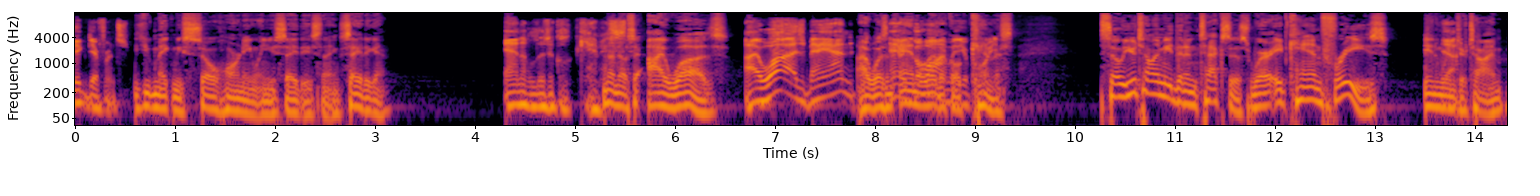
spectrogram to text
Big difference. you make me so horny when you say these things. Say it again. Analytical chemist. No, no. Say I was. I was man. I was an Anyway, go on with analytical chemist. point. So you're telling me that in Texas, where it can freeze in wintertime,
